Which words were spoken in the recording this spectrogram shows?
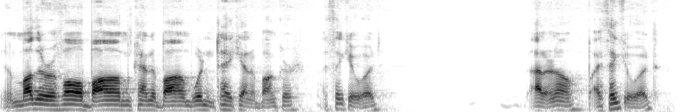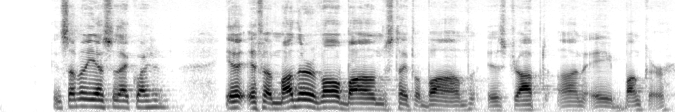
you know, mother of all bomb kind of bomb wouldn't take in a bunker. I think it would. I don't know. I think it would. Can somebody answer that question? If a mother of all bombs type of bomb is dropped on a bunker,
